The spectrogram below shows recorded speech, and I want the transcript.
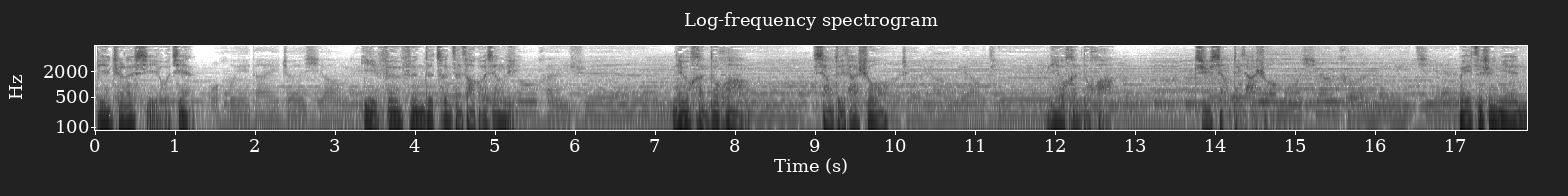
变成了写邮件，一分分的存在草稿箱里。你有很多话想对他说，你有很多话只想对他说。每次失眠，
